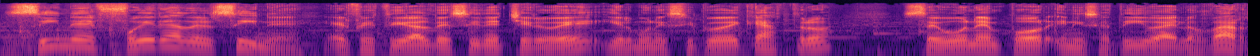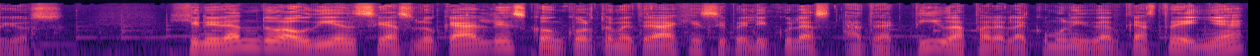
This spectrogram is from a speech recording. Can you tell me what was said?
Cine fuera del cine. El Festival de Cine Chiloé y el municipio de Castro se unen por iniciativa de los barrios generando audiencias locales con cortometrajes y películas atractivas para la comunidad castreña,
